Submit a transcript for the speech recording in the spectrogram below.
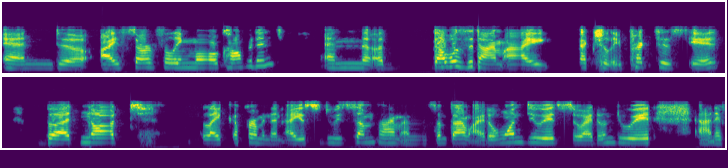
And uh, I start feeling more confident and uh, that was the time I actually practiced it, but not like a permanent. I used to do it sometime, and sometime I don't want to do it, so I don't do it. And if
